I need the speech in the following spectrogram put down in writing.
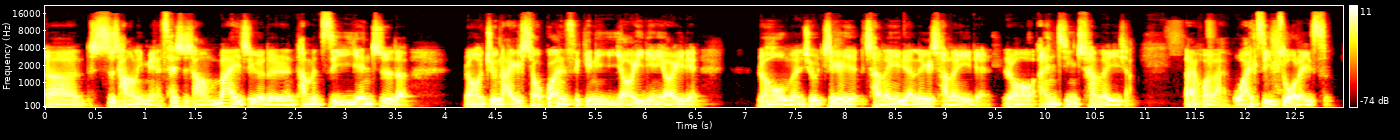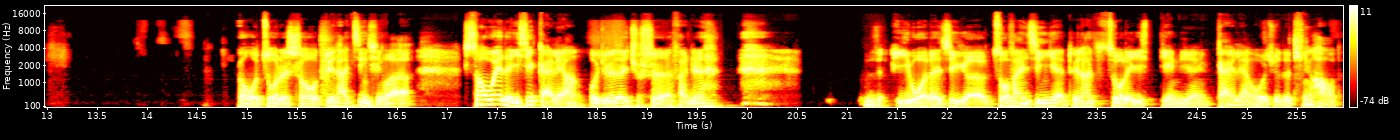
呃市场里面菜市场卖这个的人他们自己腌制的，然后就拿一个小罐子给你舀一点舀一点，然后我们就这个也盛了一点，那个盛了一点，然后安静称了一下带回来，我还自己做了一次，然后我做的时候对它进行了。稍微的一些改良，我觉得就是反正以我的这个做饭经验，对它做了一点点改良，我觉得挺好的，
